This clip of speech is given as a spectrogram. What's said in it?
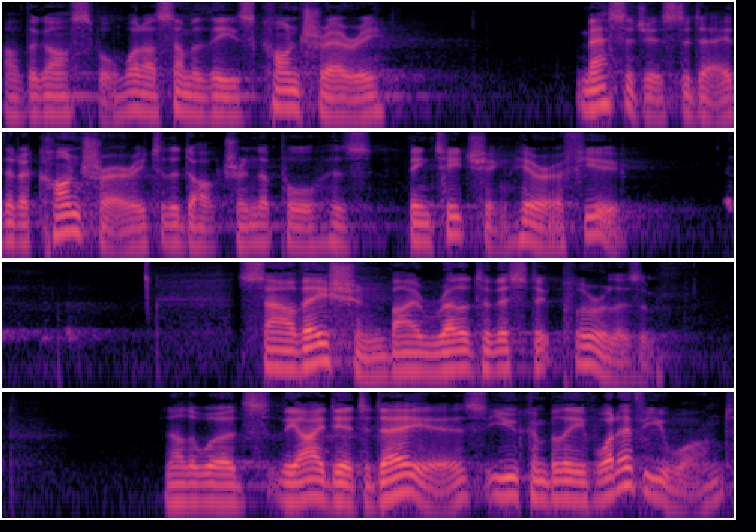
of the gospel. What are some of these contrary messages today that are contrary to the doctrine that Paul has been teaching? Here are a few. Salvation by relativistic pluralism. In other words, the idea today is you can believe whatever you want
